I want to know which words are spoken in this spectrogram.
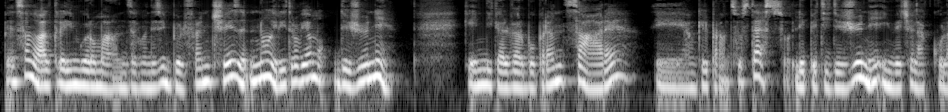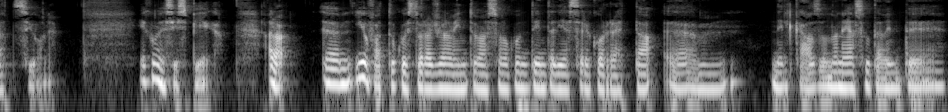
pensando ad altre lingue romanze, come ad esempio il francese, noi ritroviamo déjeuner, che indica il verbo pranzare e anche il pranzo stesso, le petit déjeuner invece la colazione. E come si spiega? Allora, ehm, io ho fatto questo ragionamento, ma sono contenta di essere corretta. Ehm, nel caso non è assolutamente...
